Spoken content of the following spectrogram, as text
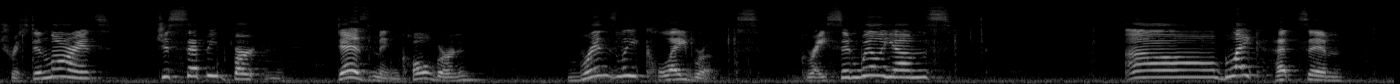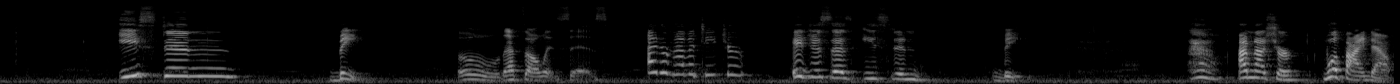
Tristan Lawrence, Giuseppe Burton, Desmond Colburn, Brinsley Claybrooks, Grayson Williams, oh, Blake Hudson, Easton B. Oh, that's all it says. I don't have a teacher. It just says Easton B. I'm not sure. We'll find out.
